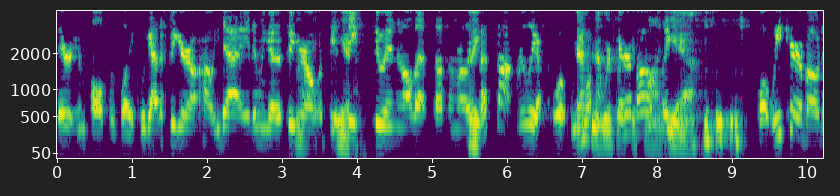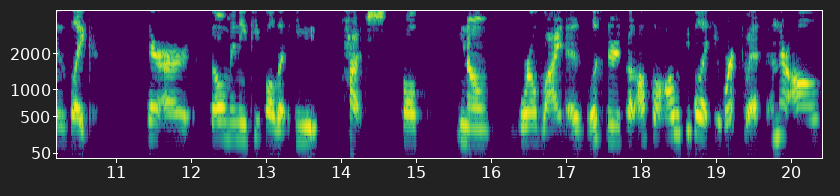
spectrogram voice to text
their impulse is like, we got to figure out how he died and we got to figure right. out what the yeah. estate's doing and all that stuff. And we're like, like that's not really what we, that's what not we care about. On. Like, yeah. what we care about is like, there are so many people that he touched, both, you know, worldwide as listeners, but also all the people that he worked with. And they're all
